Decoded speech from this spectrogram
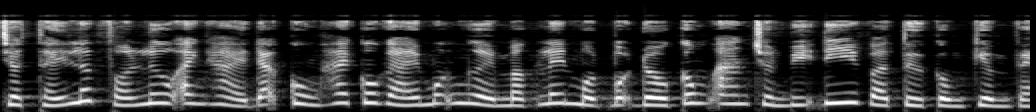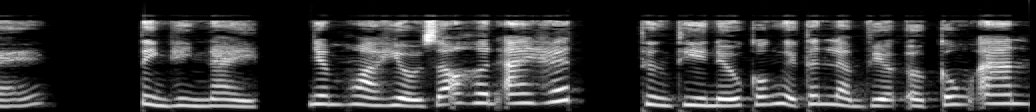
chợt thấy lớp phó Lưu Anh Hải đã cùng hai cô gái mỗi người mặc lên một bộ đồ công an chuẩn bị đi vào từ cổng kiểm vé. Tình hình này, Nhâm Hòa hiểu rõ hơn ai hết, thường thì nếu có người thân làm việc ở công an,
